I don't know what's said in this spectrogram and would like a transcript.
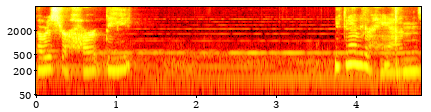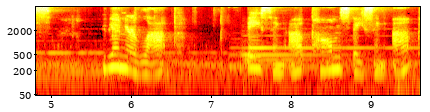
Notice your heartbeat. You can have your hands maybe on your lap, facing up, palms facing up,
